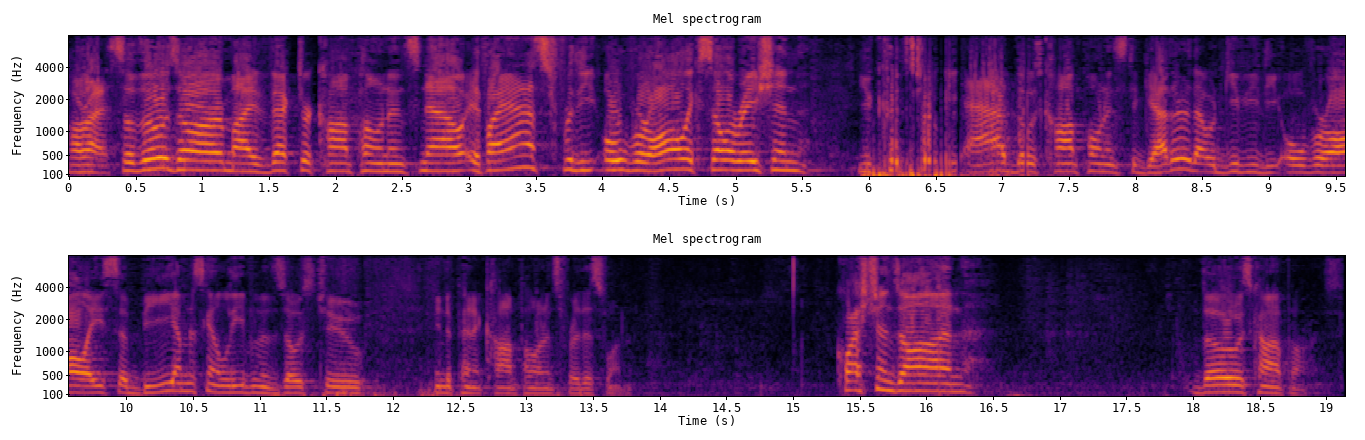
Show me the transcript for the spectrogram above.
All right, so those are my vector components. Now, if I asked for the overall acceleration, you could certainly add those components together. That would give you the overall a sub b. I'm just going to leave them as those two independent components for this one. Questions on those components?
